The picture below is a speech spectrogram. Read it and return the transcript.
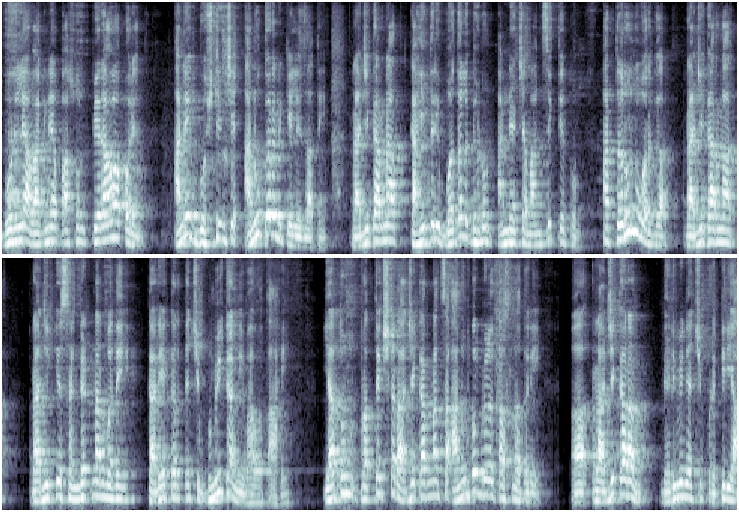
बोलण्या वागण्यापासून पेरावापर्यंत अनेक गोष्टींचे अनुकरण केले जाते. राजकारणात काहीतरी बदल घडून आणण्याच्या मानसिकतेतून हा तरुण वर्ग राजकारणात राजकीय संघटनांमध्ये कार्यकर्त्याची भूमिका निभावत आहे. यातून प्रत्यक्ष राजकारणाचा अनुभव मिळत असला तरी राजकारण घडविण्याची प्रक्रिया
